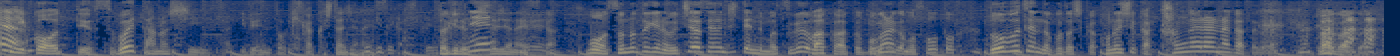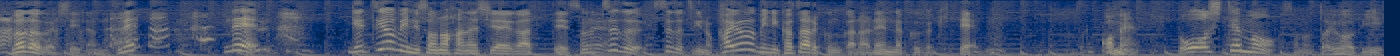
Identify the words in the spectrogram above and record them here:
園に行こうっていうすごい楽しいさいっベントを企画したじゃないですか。ドキドキしたじゃないですか、もうその時の打ち合わせの時点でもすごいワクワク。僕なんかもう相当動物園のことしかこの1週間考えられなかったぐらいワクワクワクワクしていたんですね。で月曜日にその話し合いがあってそのすぐすぐ次の火曜日に笠原君から連絡が来て、ごめん。どうしてもその土曜日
